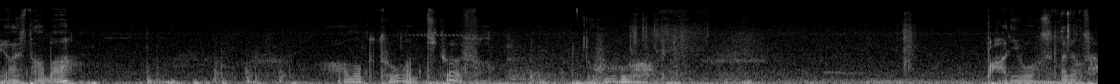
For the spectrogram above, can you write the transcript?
Il reste en bas. On remonte autour, un petit coffre. Ouh. Ah, niveau, c'est très bien ça.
